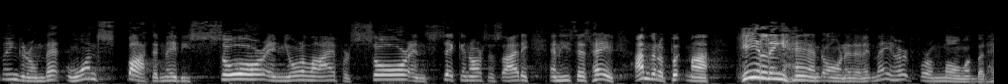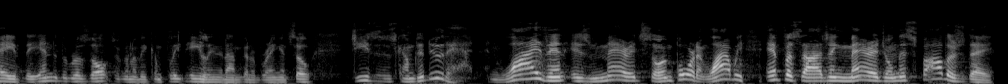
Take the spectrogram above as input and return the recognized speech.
finger on that one spot that may be sore in your life or sore and sick in our society. And he says, hey, I'm going to put my healing hand on it. And it may hurt for a moment, but hey, the end of the results are going to be complete healing that I'm going to bring. And so Jesus has come to do that. And why then is marriage so important? Why are we emphasizing marriage on this Father's Day?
